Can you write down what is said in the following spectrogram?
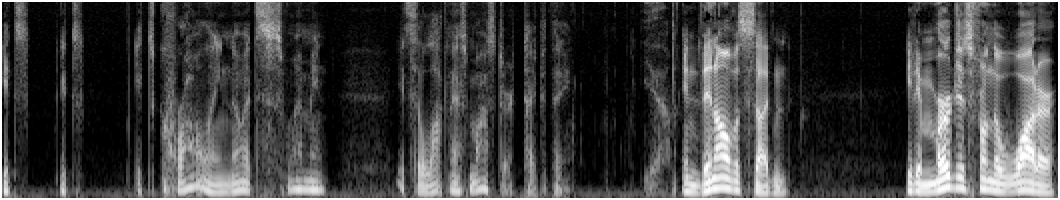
it's it's it's crawling. No, it's swimming. It's the Loch Ness monster type of thing. Yeah. And then all of a sudden, it emerges from the water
